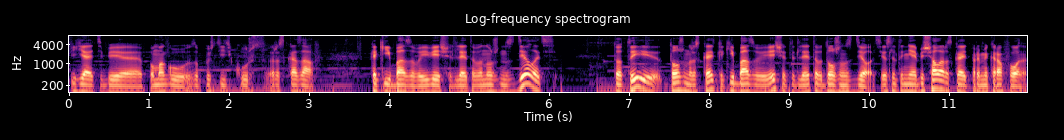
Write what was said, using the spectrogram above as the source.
я тебе помогу запустить курс, рассказав, какие базовые вещи для этого нужно сделать, то ты должен рассказать, какие базовые вещи ты для этого должен сделать. Если ты не обещал рассказать про микрофоны,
